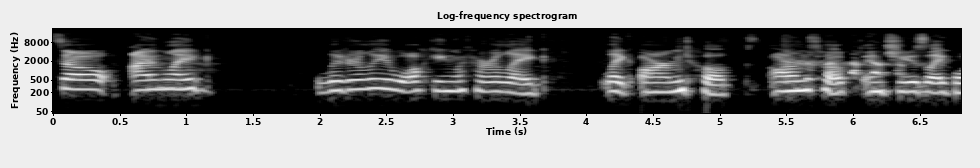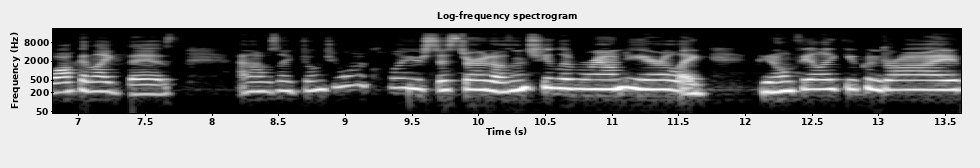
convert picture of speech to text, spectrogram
So I'm like, literally walking with her like like armed hooks, arms hooked, and she's like walking like this. And I was like, "Don't you want to call your sister? Doesn't she live around here? Like, if you don't feel like you can drive,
